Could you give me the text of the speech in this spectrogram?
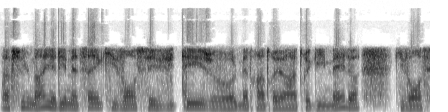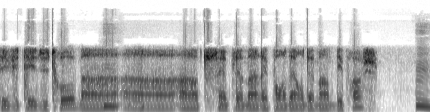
absolument. Il y a des médecins qui vont s'éviter, je vais le mettre entre, entre guillemets, là, qui vont s'éviter du trouble en, mm. en, en, tout simplement répondant aux demandes des proches. Hmm.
